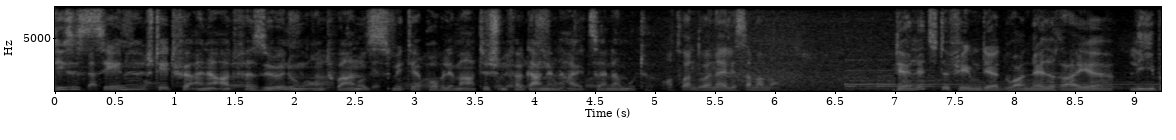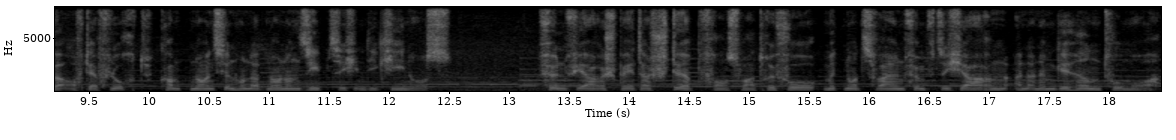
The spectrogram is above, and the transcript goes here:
Diese Szene steht für eine Art Versöhnung Antoines mit der problematischen Vergangenheit seiner Mutter. Der letzte Film der Douanel-Reihe, Liebe auf der Flucht, kommt 1979 in die Kinos. Fünf Jahre später stirbt François Truffaut mit nur 52 Jahren an einem Gehirntumor.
